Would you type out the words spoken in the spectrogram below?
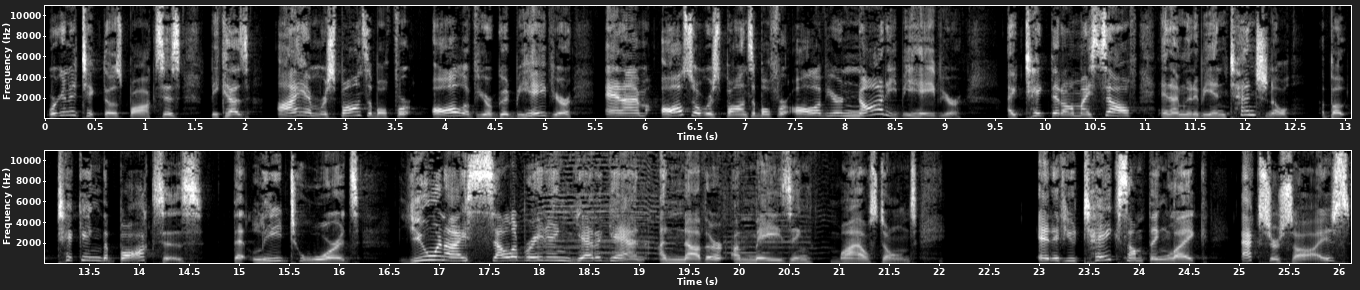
we're going to tick those boxes because I am responsible for all of your good behavior and I'm also responsible for all of your naughty behavior. I take that on myself and I'm going to be intentional about ticking the boxes that lead towards you and I celebrating yet again another amazing milestones. And if you take something like exercise,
